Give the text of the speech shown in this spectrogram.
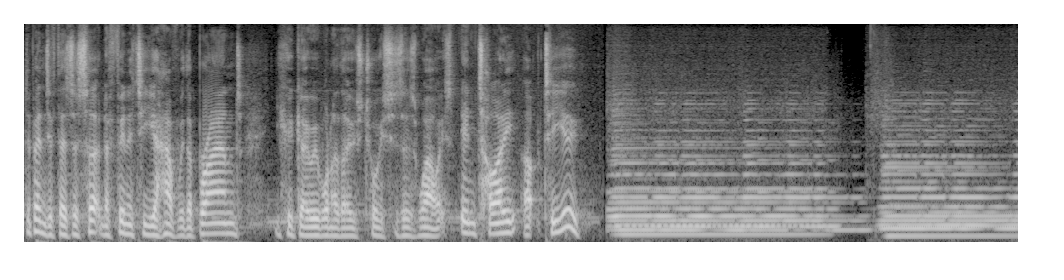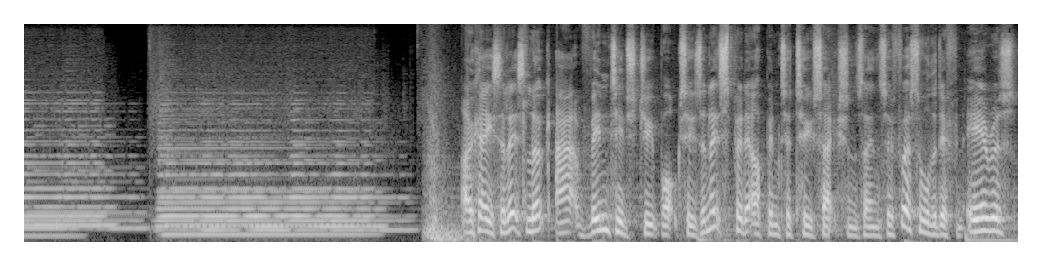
depends if there's a certain affinity you have with a brand, you could go with one of those choices as well. It's entirely up to you. Okay, so let's look at vintage jukeboxes and let's split it up into two sections then. So first of all, the different eras,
